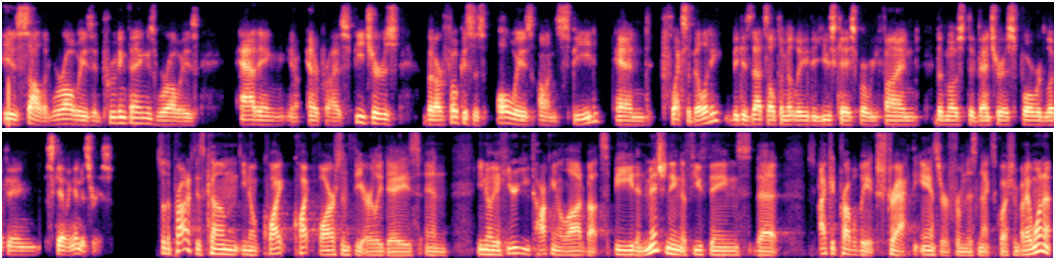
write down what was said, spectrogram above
is solid. We're always improving things. We're always adding you know enterprise features but our focus is always on speed and flexibility because that's ultimately the use case where we find the most adventurous forward looking scaling industries so the product has come, you know, quite quite far since the early days, and you know, to hear you talking a lot about speed and mentioning a few things that I could probably extract the answer from this next question. But I want to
